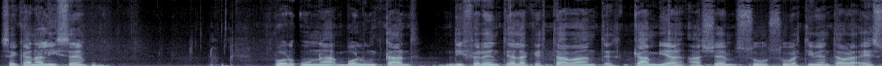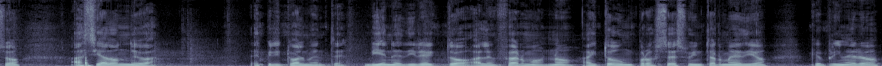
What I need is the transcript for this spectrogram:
se canalice por una voluntad diferente a la que estaba antes. Cambia Hashem su, su vestimenta. Ahora, ¿eso hacia dónde va espiritualmente? ¿Viene directo al enfermo? No, hay todo un proceso intermedio que primero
